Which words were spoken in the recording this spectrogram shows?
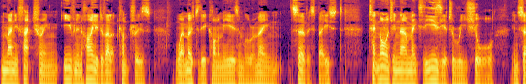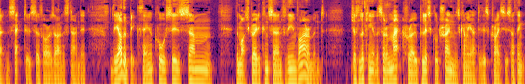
manufacturing, even in highly developed countries where most of the economy is and will remain service based, technology now makes it easier to reshore in certain sectors, so far as I understand it. The other big thing, of course, is um, the much greater concern for the environment. Just looking at the sort of macro political trends coming out of this crisis, I think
